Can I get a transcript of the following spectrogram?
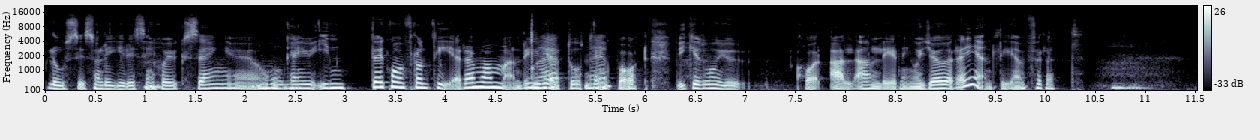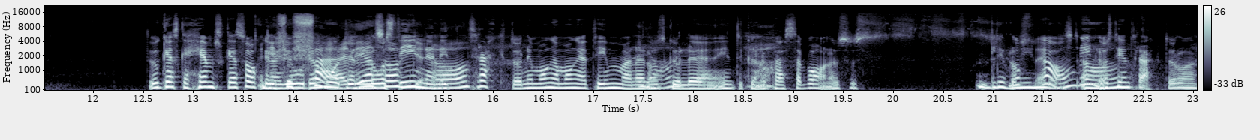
Lucy som ligger i sin sjuksäng. eh, Hon kan ju inte konfrontera mamman. Det är ju Nej, helt otänkbart. Vilket hon ju har all anledning att göra egentligen. För att det var ganska hemska saker de gjorde mot den. Låste saker, in den ja. i traktorn i många, många timmar när Ja. de skulle, inte kunde passa barnen. Så Blev hon Låst, ja, hon inlåst? blev inlåst i en traktor. Och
